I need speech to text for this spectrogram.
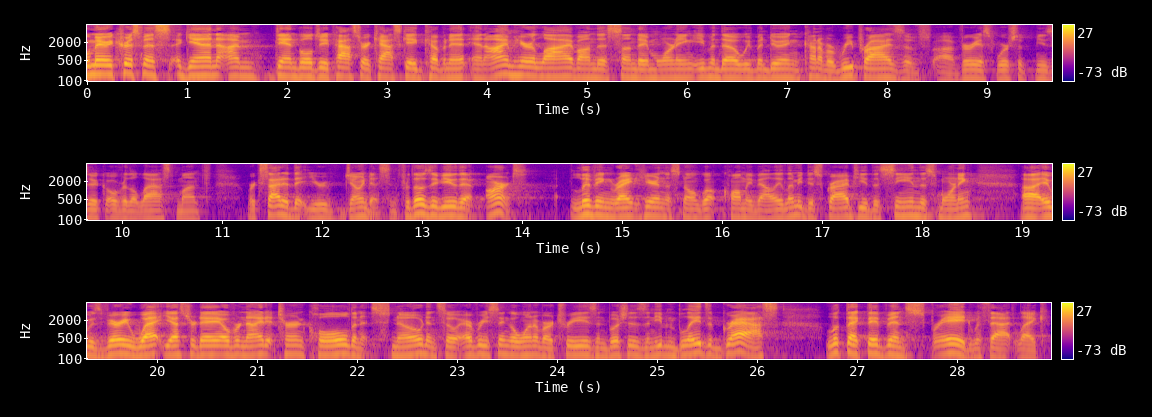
Well, Merry Christmas again. I'm Dan Bulgy, pastor at Cascade Covenant, and I'm here live on this Sunday morning, even though we've been doing kind of a reprise of uh, various worship music over the last month. We're excited that you've joined us. And for those of you that aren't living right here in the Snoqualmie Valley, let me describe to you the scene this morning. Uh, it was very wet yesterday. Overnight, it turned cold and it snowed, and so every single one of our trees and bushes and even blades of grass looked like they've been sprayed with that, like,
